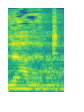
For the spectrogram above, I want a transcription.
blood.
